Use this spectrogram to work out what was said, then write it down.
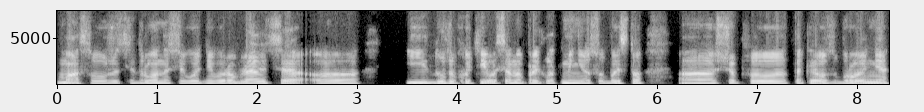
масово вже ці дрони сьогодні виробляються, е, і дуже б хотілося, наприклад, мені особисто, щоб таке озброєння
